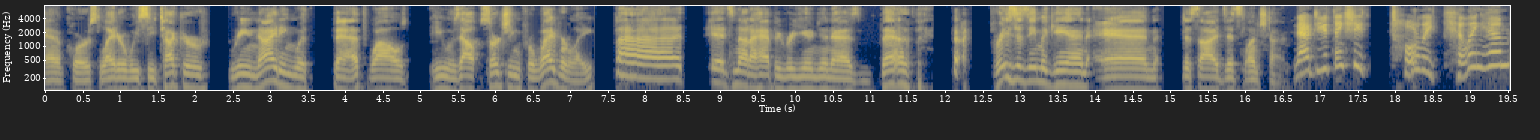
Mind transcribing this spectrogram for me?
And of course, later we see Tucker reuniting with Beth while he was out searching for Waverly, but it's not a happy reunion as Beth freezes him again and decides it's lunchtime. Now, do you think she's totally killing him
